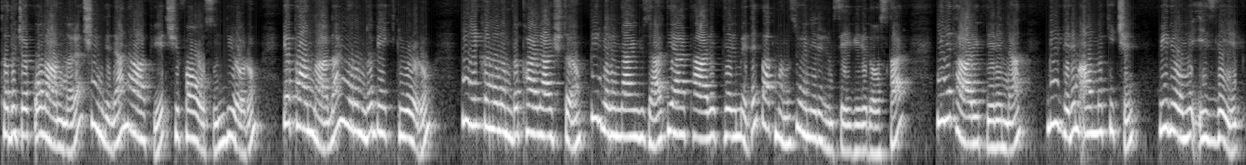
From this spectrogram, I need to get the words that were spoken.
tadacak olanlara şimdiden afiyet şifa olsun diyorum. Yapanlardan yorumda bekliyorum. Yine kanalımda paylaştığım birbirinden güzel diğer tariflerime de bakmanızı öneririm sevgili dostlar. Yeni tariflerinden bildirim almak için videomu izleyip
